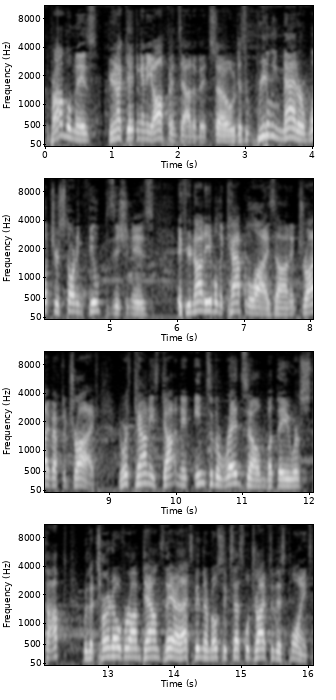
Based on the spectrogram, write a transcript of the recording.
The problem is you're not getting any offense out of it. So does it really matter what your starting field position is if you're not able to capitalize on it drive after drive. North County's gotten it into the red zone, but they were stopped with a turnover on downs there. That's been their most successful drive to this point.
